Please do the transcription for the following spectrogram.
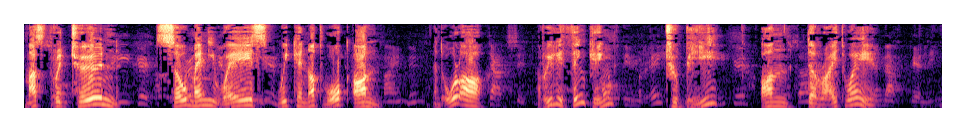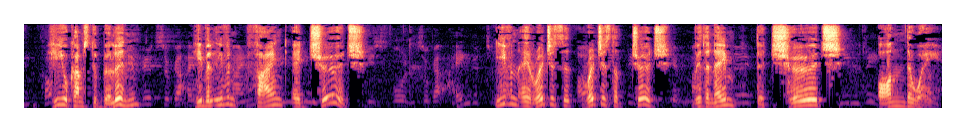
must return so many ways we cannot walk on. And all are really thinking to be on the right way. He who comes to Berlin, he will even find a church, even a registered, registered church with the name The Church on the Way.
